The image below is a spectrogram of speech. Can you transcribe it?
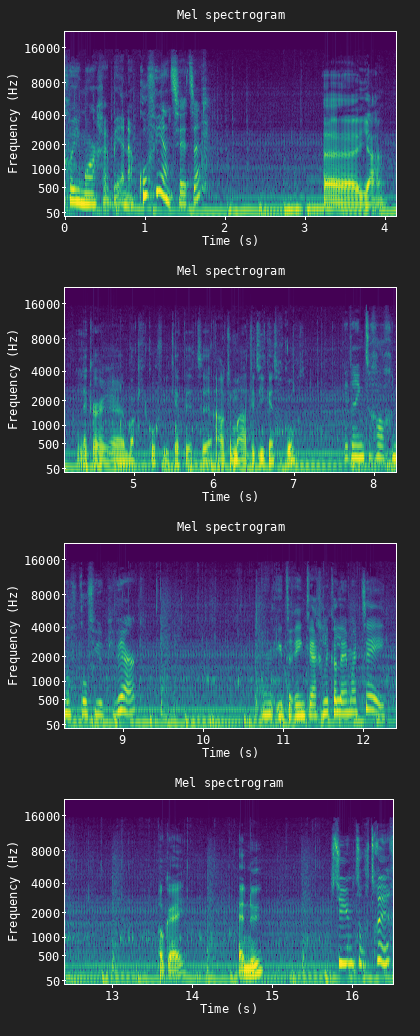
Goedemorgen, ben jij nou koffie aan het zetten? Eh, ja, lekker eh, bakje koffie. Ik heb dit eh, automaat dit weekend gekocht. Je drinkt toch al genoeg koffie op je werk? En ik drink eigenlijk alleen maar thee. Oké. En nu? Stuur hem toch terug?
